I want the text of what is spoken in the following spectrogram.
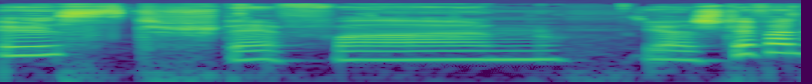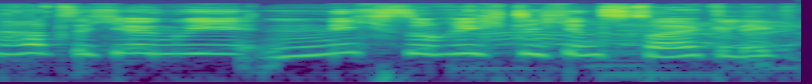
ist Stefan. Ja, Stefan hat sich irgendwie nicht so richtig ins Zeug gelegt.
